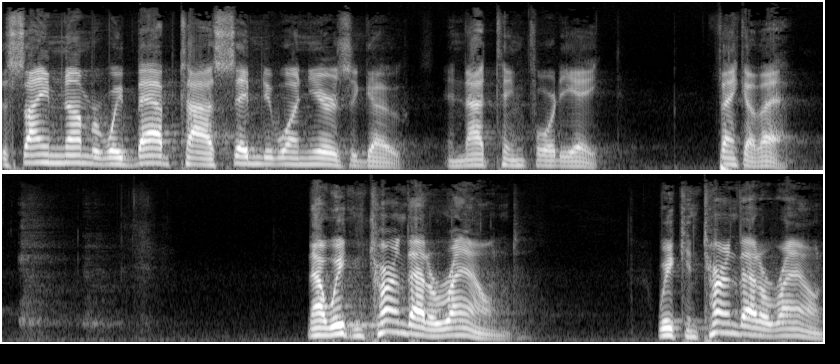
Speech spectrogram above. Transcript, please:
the same number we baptized 71 years ago in 1948. Think of that. Now we can turn that around. We can turn that around.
